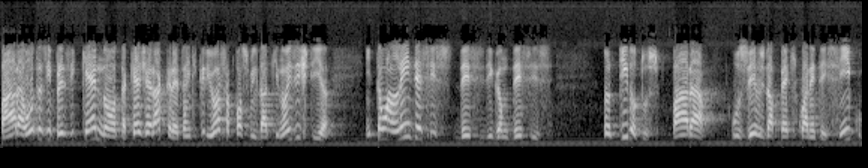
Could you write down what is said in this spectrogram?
para outras empresas e quer nota, quer gerar crédito. A gente criou essa possibilidade que não existia. Então, além desses, desses digamos, desses antídotos para os erros da PEC 45,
